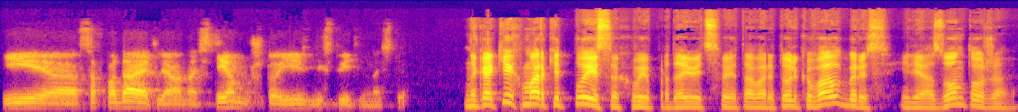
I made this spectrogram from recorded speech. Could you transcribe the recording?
и э, совпадает ли она с тем, что есть в действительности. На каких маркетплейсах вы продаете свои товары? Только Wildberries или Озон тоже?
